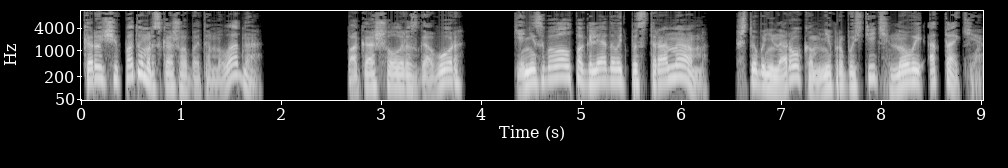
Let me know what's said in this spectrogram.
Короче, потом расскажу об этом, ладно? Пока шел разговор, я не забывал поглядывать по сторонам, чтобы ненароком не пропустить новой атаки.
